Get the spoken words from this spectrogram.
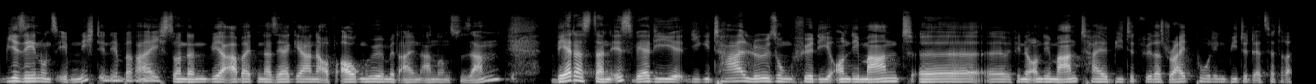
wir sehen uns eben nicht in dem Bereich, sondern wir arbeiten da sehr gerne auf Augenhöhe mit allen anderen zusammen. Wer das dann ist, wer die Digitallösung für die On-Demand, äh, äh, für den On-Demand-Teil bietet, für das Ride-Pooling bietet etc.,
